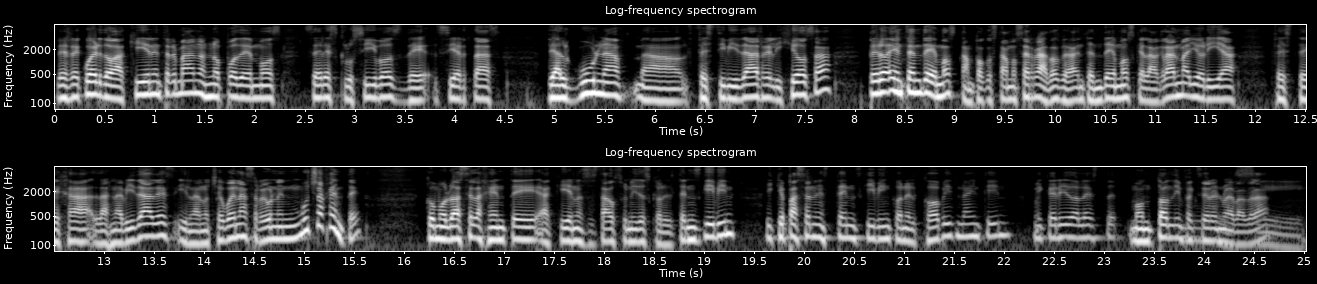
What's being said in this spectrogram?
les recuerdo, aquí en Entre Hermanos no podemos ser exclusivos de ciertas de alguna ah, festividad religiosa, pero entendemos, tampoco estamos cerrados, ¿verdad? Entendemos que la gran mayoría festeja las Navidades y en la Nochebuena se reúnen mucha gente, como lo hace la gente aquí en los Estados Unidos con el Thanksgiving. ¿Y qué pasó en el Thanksgiving con el COVID-19, mi querido Lester? Montón de infecciones nuevas, ¿verdad? Sí.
